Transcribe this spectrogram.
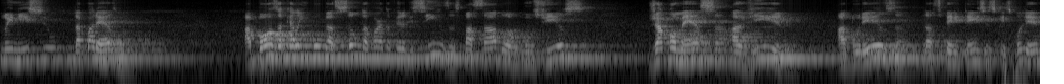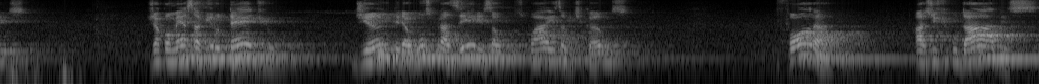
no início da quaresma. Após aquela empolgação da quarta-feira de cinzas, passado alguns dias, já começa a vir a dureza das penitências que escolhemos, já começa a vir o tédio diante de alguns prazeres aos quais abdicamos, fora as dificuldades,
